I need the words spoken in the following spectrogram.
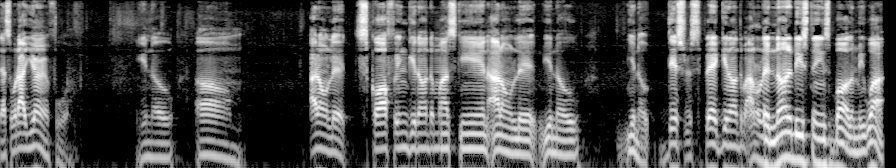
that's what I yearn for. You know, um, I don't let scoffing get under my skin. I don't let, you know, you know, disrespect get under. I don't let none of these things bother me. Why?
